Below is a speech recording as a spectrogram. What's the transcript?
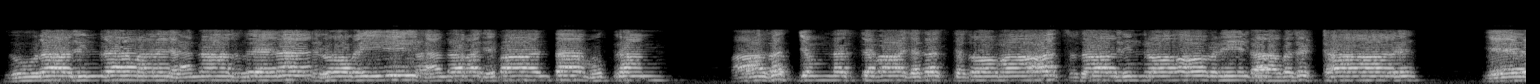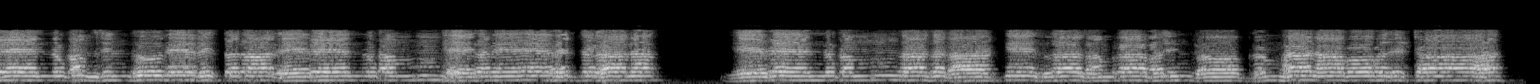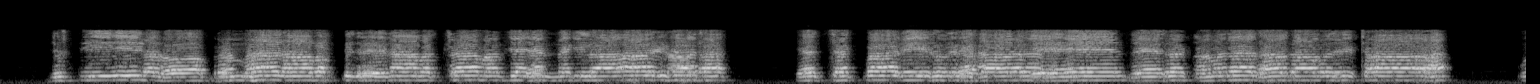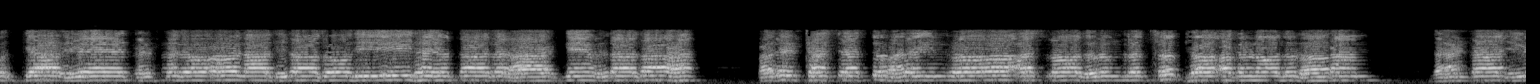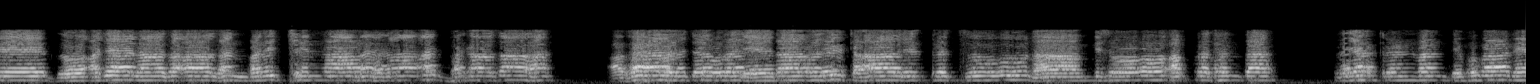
दूरादिन्द्रमनजन्नासुरेण शिरो वै आसद्युम्नस्य वाजतस्य सोमात्सुतादिन्द्रो वृणीतावतिष्ठान् सिन्धुमेभिस्तदा देवेन्नुकम् भेदमेभिर्जघान देवेन्नुकम् दासराज्ञे सुदासम्प्रापदिन्द्रो ब्रह्मणावोपतिष्ठाः जुष्टीनरो ब्रह्मणावः पितॄणामक्षामव्ययन्न किलारिषाथ यच्छक्वारेषु गृहकारेन्द्रेशमदधातावतिष्ठाः उद्याभिरे कृष्णजो नाथितासोदीधयुक्तासराज्ञे वृतासाः प्रतिष्ठस्यस्तु भर इन्द्रो अश्रो दुरुन्द्रत्सुभ्यो अकृणोतु लोकम् दण्डाजीवेद्गो अजनास आसन् परिच्छिन्नाभकासाः अभावचेतावतिष्ठादितृत्सूनाम् विशो अप्रथन्त। त्रयः कृण्वन्ति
